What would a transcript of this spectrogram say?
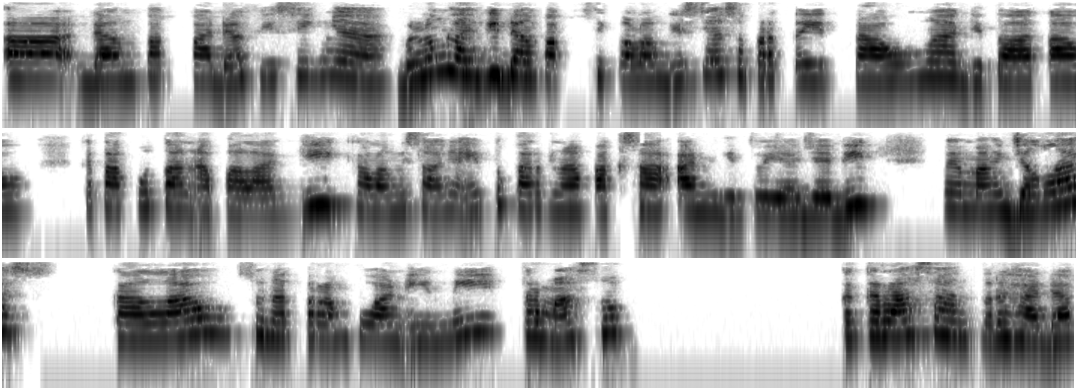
uh, dampak pada fisiknya, belum lagi dampak psikologisnya seperti trauma gitu atau ketakutan apalagi kalau misalnya itu karena paksaan gitu ya. Jadi memang jelas kalau sunat perempuan ini termasuk kekerasan terhadap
